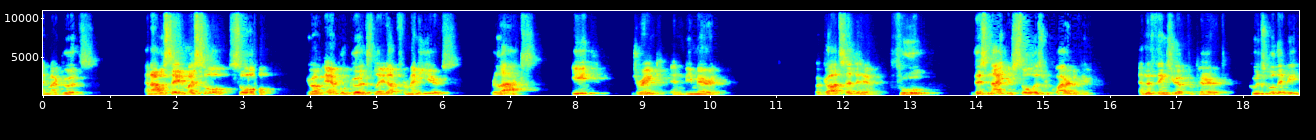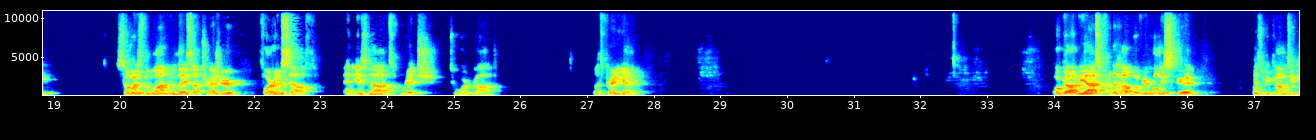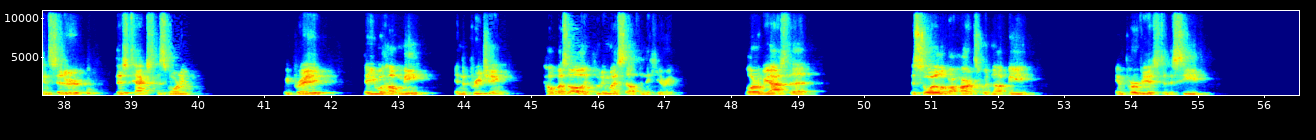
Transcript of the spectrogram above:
and my goods. And I will say to my soul, Soul, you have ample goods laid up for many years. Relax, eat, drink, and be merry. But God said to him, Fool, this night your soul is required of you, and the things you have prepared, whose will they be? So is the one who lays up treasure for himself and is not rich toward God. Let's pray together. Oh God, we ask for the help of your Holy Spirit as we come to consider this text this morning. We pray that you will help me in the preaching, help us all, including myself, in the hearing. Lord, we ask that the soil of our hearts would not be impervious to the seed,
